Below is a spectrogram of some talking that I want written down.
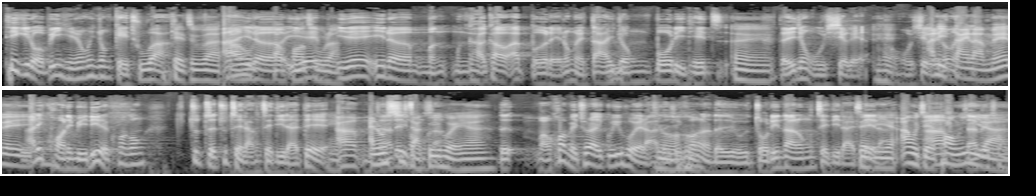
，T 基路边迄种迄种给出啊。给出啊，啊，迄个伊包出啦迄，伊迄个门门卡口啊，玻璃拢会搭迄种玻璃贴纸，诶，的迄种有色的啦，有色啊，的拢会你台南的咧啊，，你看入面，你来看讲，足侪足侪人坐伫内底，啊，啊，拢四十几岁，啊，的嘛看袂出来几岁啦，就是可能就是有左邻那拢坐伫内底啦，啊有一个碰椅啦。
